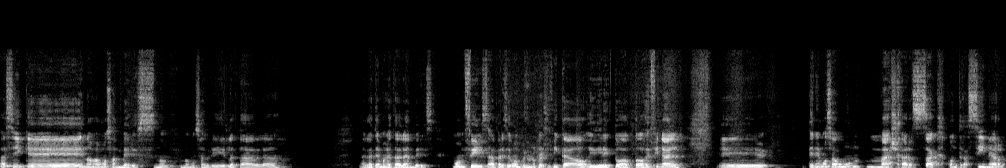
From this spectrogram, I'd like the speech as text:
Así que nos vamos a Amberes, ¿no? Vamos a abrir la tabla. Acá tenemos la tabla de Amberes. Monfils aparece como primero clasificado y directo a octavos de final. Eh, tenemos a un Masharzak contra Sinner.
